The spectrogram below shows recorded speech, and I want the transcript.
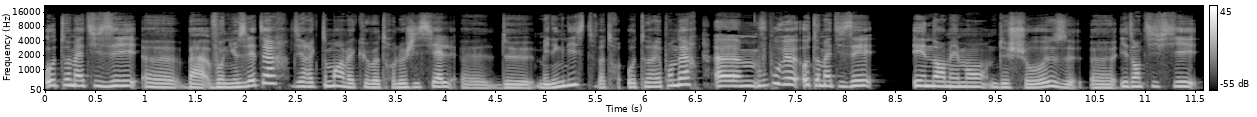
automatiser euh, bah, vos newsletters directement avec votre logiciel euh, de mailing list, votre autorépondeur. Euh, vous pouvez automatiser énormément de choses, identifier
